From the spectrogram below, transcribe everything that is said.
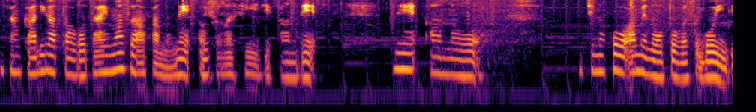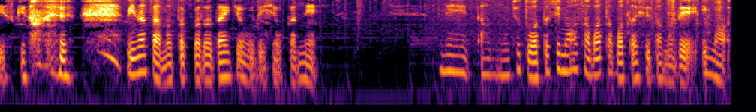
ご参加ありがとうございます。朝のね、お忙しい時間で。で、あの、うちの方雨の音がすごいんですけどね。皆さんのところ大丈夫でしょうかね。ねあの、ちょっと私も朝バタバタしてたので、今、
